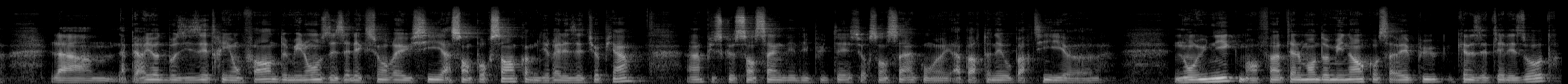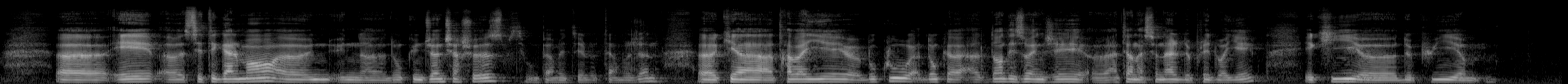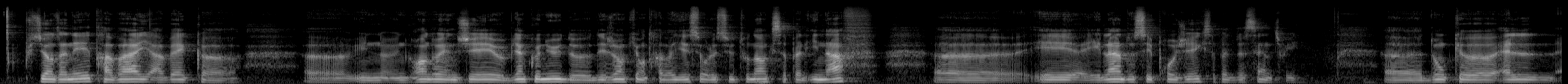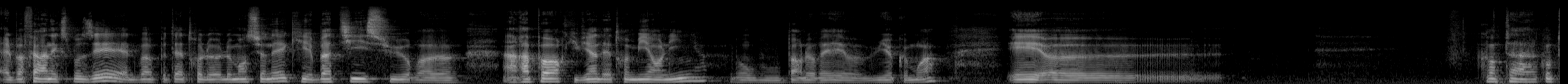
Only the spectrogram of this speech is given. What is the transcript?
la, période Bozizé triomphante, 2011 des élections réussies à 100%, comme diraient les Éthiopiens, hein, puisque 105 des députés sur 105 ont, appartenaient au parti euh, non unique, mais enfin tellement dominant qu'on ne savait plus quels étaient les autres. Euh, et euh, c'est également euh, une, donc une jeune chercheuse, si vous me permettez le terme jeune, qui a travaillé beaucoup donc, dans des ONG internationales de plaidoyer et qui, depuis plusieurs années, travaille avec une, grande ONG bien connue de, des gens qui ont travaillé sur le Sud-Soudan qui s'appelle INAF. et l'un de ses projets qui s'appelle The Sentry. Euh, donc euh, elle, va faire un exposé, elle va peut-être le, mentionner, qui est bâti sur euh, un rapport qui vient d'être mis en ligne, dont vous parlerez mieux que moi. Et quant,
